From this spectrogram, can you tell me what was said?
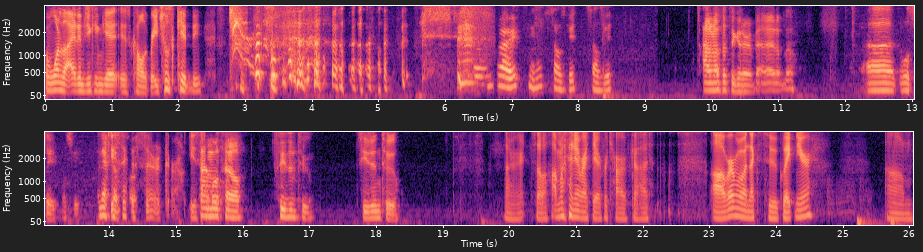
And one of the items you can get is called Rachel's kidney. all right. You know, sounds good. Sounds good. I don't know if that's a good or a bad item though. Uh, we'll see. We'll see. The next It's like a episode. circle. It's Time will tell. Season two. Season two. All right, so I'm gonna end it right there for Tower of God. Uh, we're moving next to Gleipnir. Um,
